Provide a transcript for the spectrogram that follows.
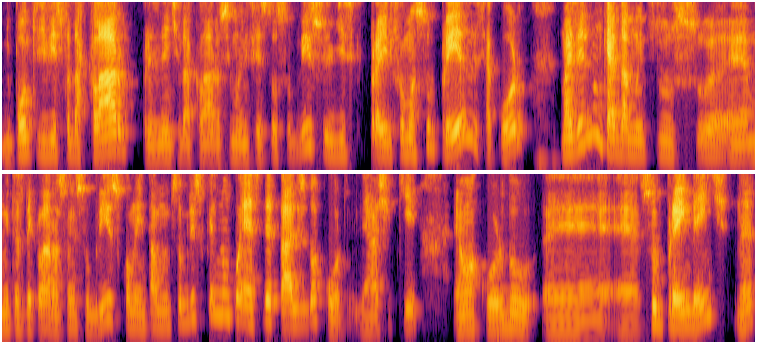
Do ponto de vista da Claro, o presidente da Claro se manifestou sobre isso, ele disse que para ele foi uma surpresa esse acordo, mas ele não quer dar muitos, é, muitas declarações sobre isso, comentar muito sobre isso, porque ele não conhece detalhes do acordo. Ele acha que é um acordo é, é, surpreendente, né?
